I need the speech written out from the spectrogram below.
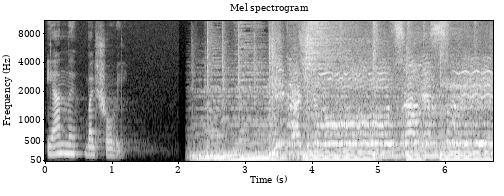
и Анны Большовой. И коснутся весны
